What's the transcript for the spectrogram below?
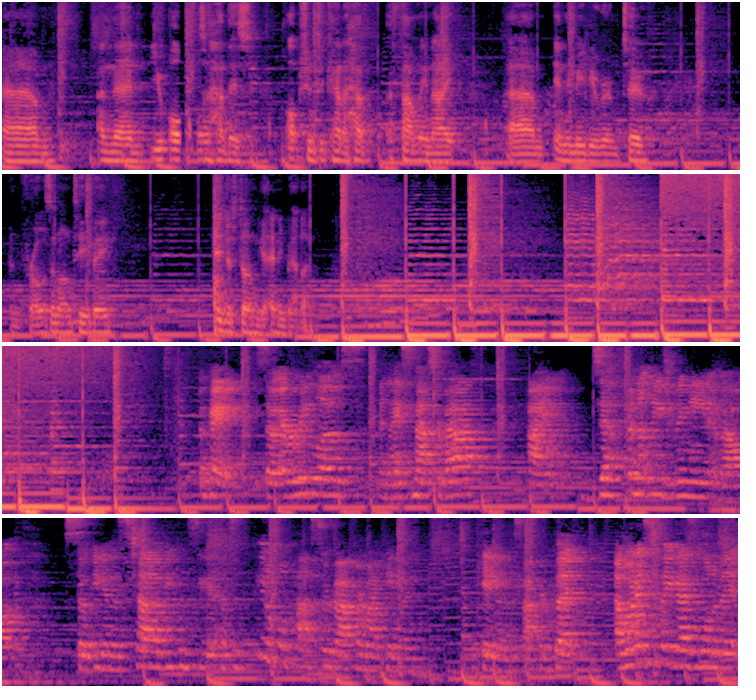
Um, and then you also have this option to kind of have a family night um, in the media room too. And Frozen on TV. It just doesn't get any better. Okay, so everybody loves a nice master bath. I'm definitely dreaming about soaking in this tub. You can see it has a beautiful master bathroom. I can't even, I even this bathroom. But I wanted to tell you guys a little bit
